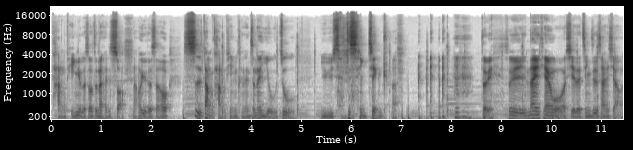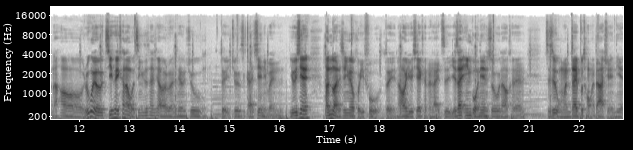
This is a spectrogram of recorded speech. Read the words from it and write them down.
躺平有的时候真的很爽。然后有的时候适当躺平可能真的有助于身心健康。对，所以那一天我写的精致三小，然后如果有机会看到我精致三小的人，就就对，就是感谢你们有一些很暖心的回复，对，然后有一些可能来自也在英国念书，然后可能只是我们在不同的大学念，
